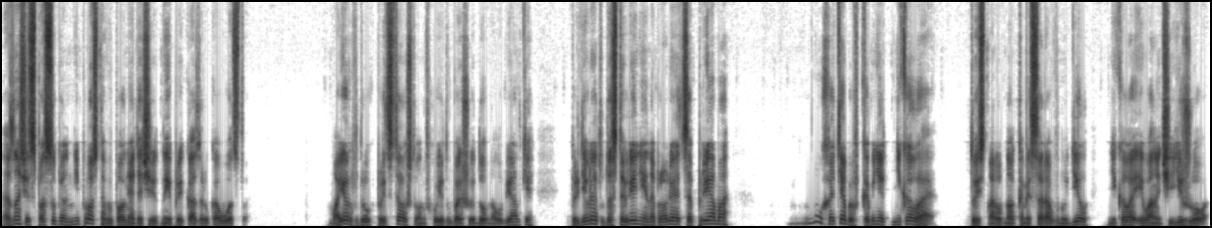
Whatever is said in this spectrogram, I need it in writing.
а значит способен не просто выполнять очередные приказы руководства. Майор вдруг представил, что он входит в большой дом на Лубянке, предъявляет удостоверение и направляется прямо, ну, хотя бы в кабинет Николая то есть народного комиссара внудел Николая Ивановича Ежова.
